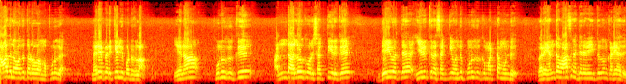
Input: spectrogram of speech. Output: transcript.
காதில் வந்து தடுவாங்க புணுகை நிறைய பேர் கேள்விப்பட்டிருக்கலாம். ஏன்னா புணுகுக்கு அந்த அளவுக்கு ஒரு சக்தி இருக்குது தெய்வத்தை இழுக்கிற சக்தி வந்து புணுகுக்கு மட்டும் உண்டு. வேறு எந்த வாசனை திரவியத்துக்கும் கிடையாது.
